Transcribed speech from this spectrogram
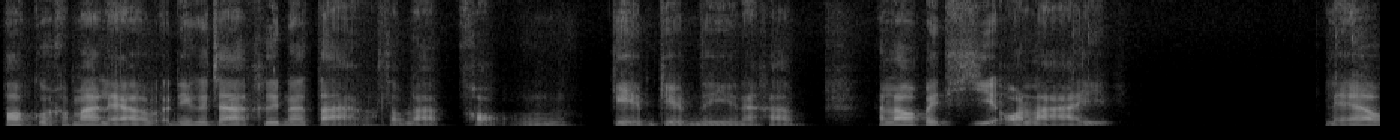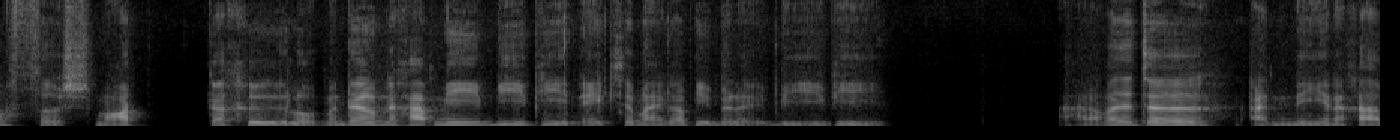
พอกดเข้ามาแล้ว อันนี้ก็จะขึ้นหน้าต่างสำหรับของเกมเกมนี้นะครับ ถ้าเราไปที่ออนไลน์ แล้ว search mod ก็คือโหลดเหมือนเดิมนะครับ มี BPNX ใช่ไหมก็พิมพ์ไปเลย BEP อ่าเราก็จะเจออันนี้นะครับ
